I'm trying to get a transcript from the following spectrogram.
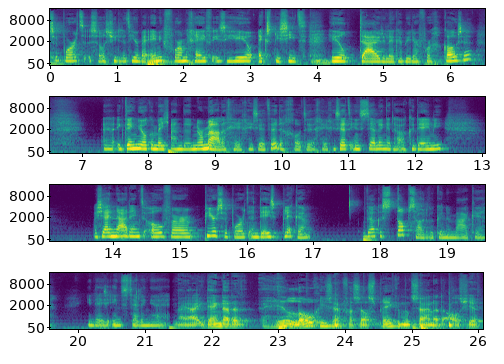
Support, zoals jullie dat hier bij Enik vormgeven, is heel expliciet, mm. heel duidelijk heb je daarvoor gekozen. Uh, ik denk nu ook een beetje aan de normale GGZ, hè, de grote GGZ-instellingen, de academie. Als jij nadenkt over peer support en deze plekken, welke stap zouden we kunnen maken in deze instellingen? Nou ja, ik denk dat het heel logisch en vanzelfsprekend moet zijn dat als je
